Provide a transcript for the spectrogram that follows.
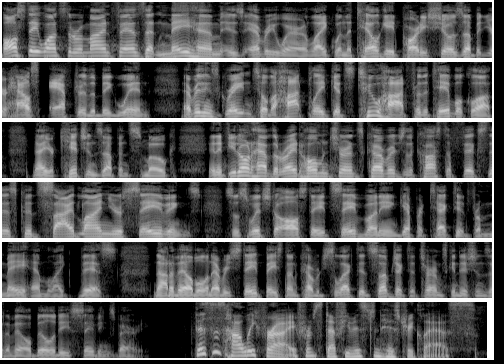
Allstate wants to remind fans that mayhem is everywhere, like when the tailgate party shows up at your house after the big win. Everything's great until the hot plate gets too hot for the tablecloth. Now your kitchen's up in smoke. And if you don't have the right home insurance coverage, the cost to fix this could sideline your savings. So switch to Allstate, save money, and get protected from mayhem like this. Not available in every state based on coverage selected, subject to terms, conditions, and availability. Savings vary. This is Holly Fry from Stuff You Missed in History class.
